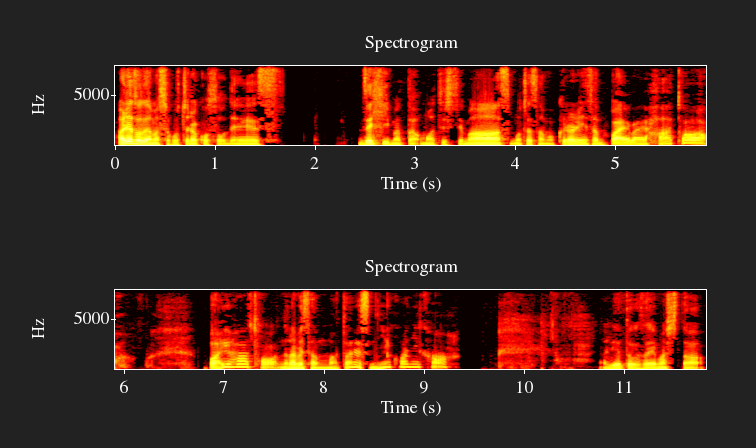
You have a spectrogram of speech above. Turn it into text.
ありがとうございました。こちらこそです。ぜひまたお待ちしてます。もちゃさんもクラリンさん、バイバイハートバイハートななめさん、またです。ニコニコ。ありがとうございました。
